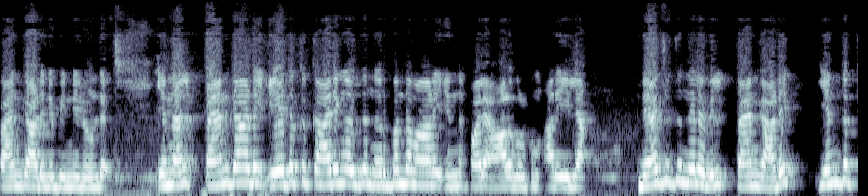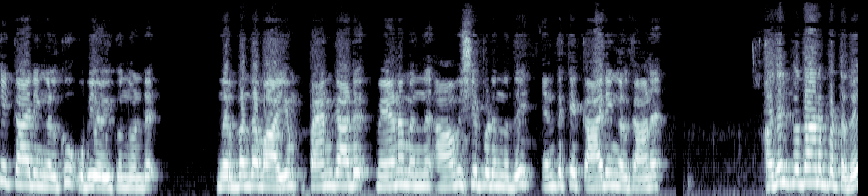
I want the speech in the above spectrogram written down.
പാൻ കാർഡിന് പിന്നിലുണ്ട്. എന്നാൽ പാൻ കാർഡ് ഏതൊക്കെ കാര്യങ്ങൾക്ക് നിർബന്ധമാണ് എന്ന് പല ആളുകൾക്കും അറിയില്ല. രാജ്യത്ത് നിലവിൽ പാൻ കാർഡ് എന്തൊക്കെ കാര്യങ്ങൾക്ക് ഉപയോഗിക്കുന്നുണ്ട്? നിർബന്ധമായും പാൻ കാർഡ് വേണമെന്ന് ആവശ്യപ്പെടുന്നത് എന്തൊക്കെ കാര്യങ്ങൾക്കാണ്? അതിൽ പ്രധാനപ്പെട്ടത്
